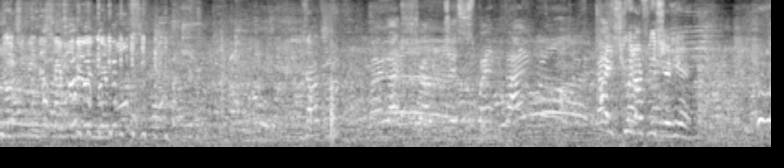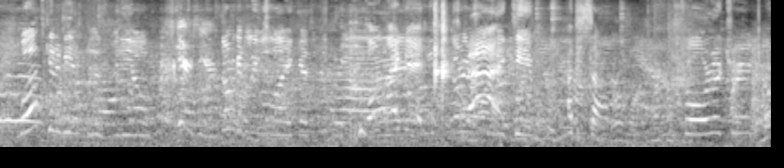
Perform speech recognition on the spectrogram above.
Don't you mean disabled in the nipples? My last drop just went viral. I screwed our future here. Well, that's gonna be it for this video. Scares here. Don't forget to leave a like and subscribe. Don't like it. Big team episode for a trick.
